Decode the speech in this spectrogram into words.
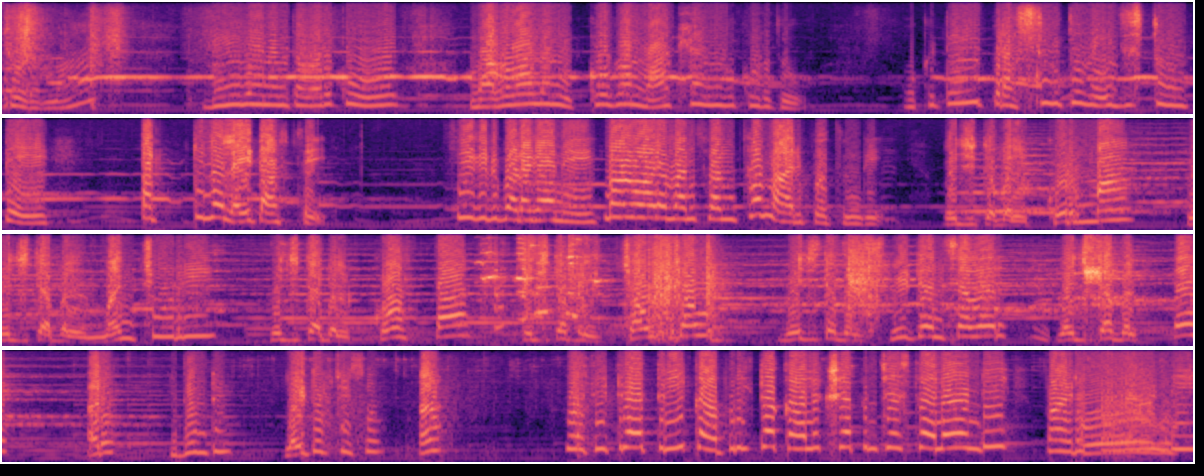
చూడమ్మా వీలైనంత వరకు మగవాళ్ళని ఎక్కువగా మాట్లాడకూడదు ఒకటే ప్రశ్నలతో వేధిస్తూ ఉంటే పట్టిన లైట్ ఆఫ్ చేయి. చీకటి పడగానే మగవాళ్ళ మనసంతా మారిపోతుంది. వెజిటబుల్ కుర్మా వెజిటబుల్ మంచూరి vegetable kofta vegetable chow chow vegetable sweet and sour vegetable అరే ఇదేంటి? లైట్ ఆఫ్ చేసావు? మొదటి రాత్రి కబుర్లతో కాలక్షేపం చేస్తానా అండి? పడుకోండి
